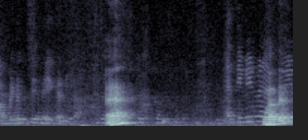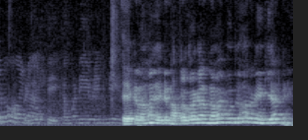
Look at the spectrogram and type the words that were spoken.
අපිට තින්නේ ඒක නිසා. ඈ? වෙන්නේ. ඒක තමයි ඒක නතර කරගන්න තමයි බුදුහාර මේ කියන්නේ.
